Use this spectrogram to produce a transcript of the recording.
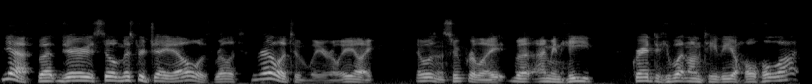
Yeah, but Jerry is still Mr. JL was relative, relatively early. Like it wasn't super late, but I mean he granted he wasn't on TV a whole whole lot,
